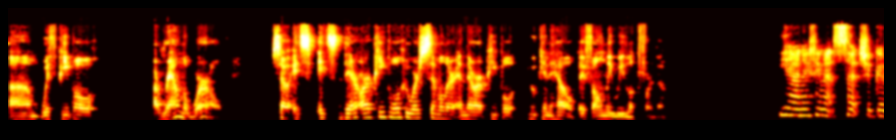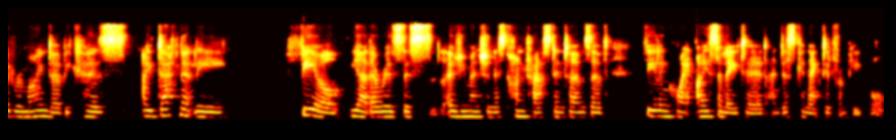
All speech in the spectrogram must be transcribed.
um, with people around the world. So it's it's there are people who are similar and there are people who can help if only we look for them. Yeah, and I think that's such a good reminder because I definitely feel, yeah, there is this, as you mentioned, this contrast in terms of feeling quite isolated and disconnected from people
